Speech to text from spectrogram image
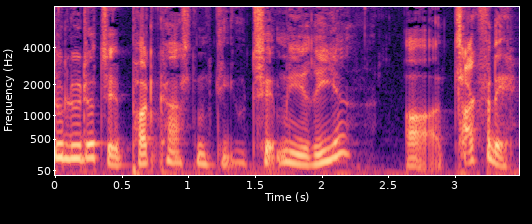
Du lytter til podcasten De Utæmmelige Riger, og tak for det.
